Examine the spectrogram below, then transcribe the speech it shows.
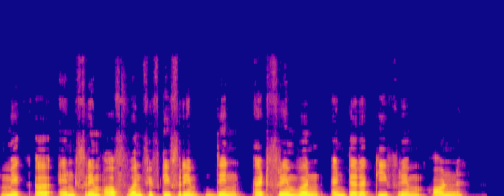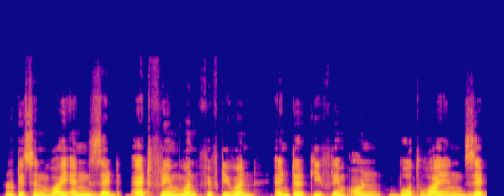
Make a end frame of 150 frame. Then at frame 1 enter a keyframe on rotation Y and Z. At frame 151 enter keyframe on both Y and Z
